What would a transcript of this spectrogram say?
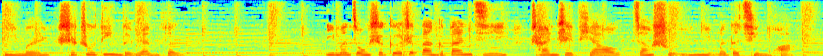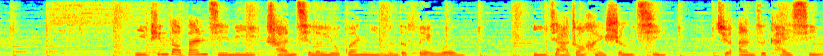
你们是注定的缘分。你们总是隔着半个班级传纸条，讲属于你们的情话。你听到班级里传起了有关你们的绯闻，你假装很生气，却暗自开心，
